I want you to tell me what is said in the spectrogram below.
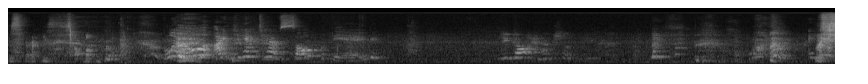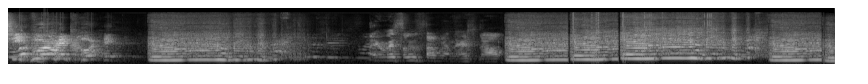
Is there any salt? Well, I can't have salt with the egg. You don't actually. she were recording. There was some stuff in there still. Nope.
